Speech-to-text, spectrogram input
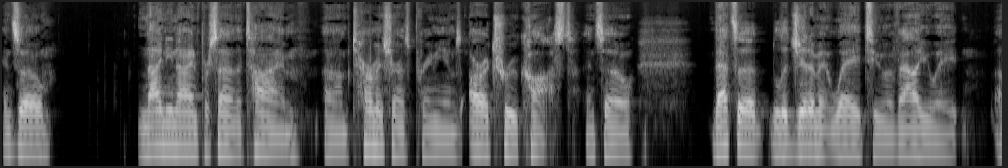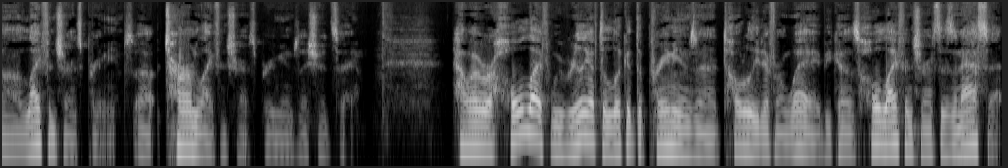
And so 99% of the time, um, term insurance premiums are a true cost. And so that's a legitimate way to evaluate uh, life insurance premiums, uh, term life insurance premiums, I should say. However, whole life, we really have to look at the premiums in a totally different way because whole life insurance is an asset.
